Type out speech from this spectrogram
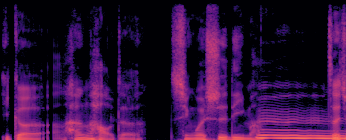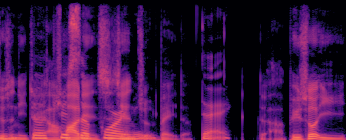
一个很好的行为事例吗？嗯，这就是你得要花点时间准备的。对对啊，比如说以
